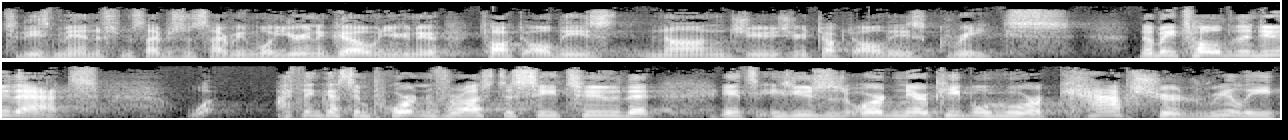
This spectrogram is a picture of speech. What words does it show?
to these men from Cyprus and Cyrene, Well, you're going to go and you're going to talk to all these non Jews, you're going to talk to all these Greeks. Nobody told them to do that. I think that's important for us to see, too, that it's, he uses ordinary people who are captured really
